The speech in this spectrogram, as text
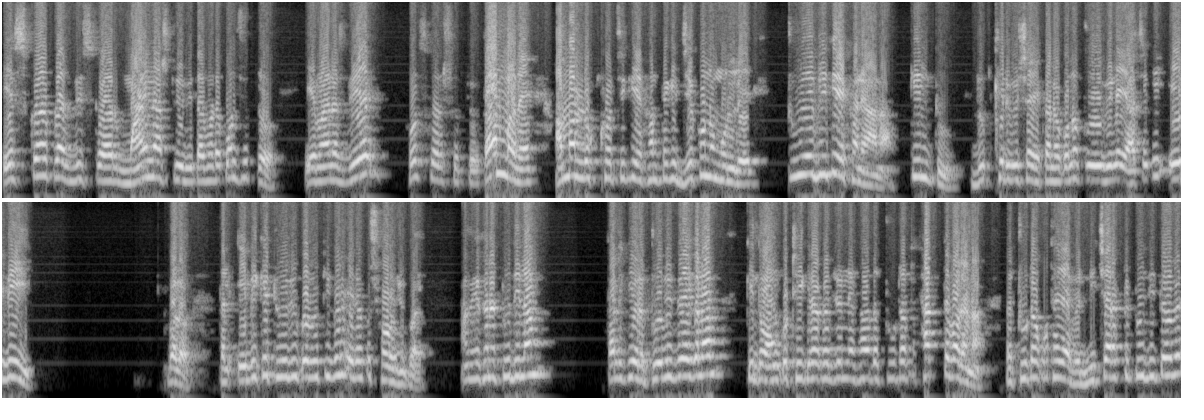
A square plus B square minus two AB তার মানে কোন সূত্র? এ মাইনাস বি এর হোল স্কোয়ার সূত্র। তার মানে আমার লক্ষ্য হচ্ছে কি, এখান থেকে যে কোনো মূল্যে টু এবি কে এখানে আনা। কিন্তু দুঃখের বিষয়, এখানে কোনো টু এবি নেই। আছে কি? এবি বলো, তাহলে এবি কে টু এবি করব কি করে? এটা তো সহজ উপায়। আমি এখানে টু দিলাম, তাহলে কি হলো? টু বি পেয়ে গেলাম, কিন্তু অঙ্ক ঠিক রাখার জন্য এখানে তো টুটা থাকতে পারে না। টুটা কোথায় যাবে? নিচে আর একটা টু দিতে হবে।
